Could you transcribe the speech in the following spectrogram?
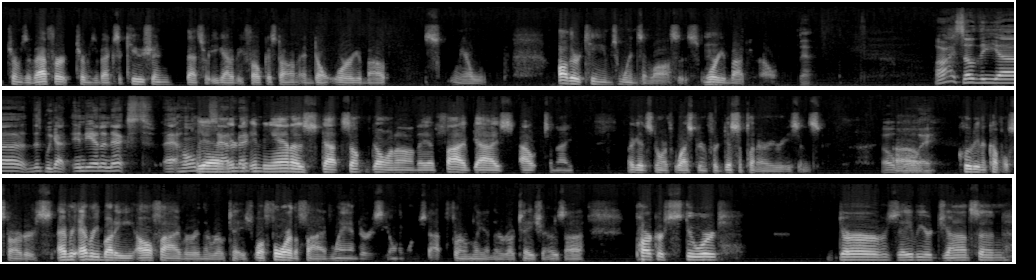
in terms of effort, in terms of execution. That's what you got to be focused on, and don't worry about you know other teams' wins and losses. Mm-hmm. Worry about your own. Yeah. All right, so the uh, this we got Indiana next at home yeah, Saturday. Indiana's got something going on. They have five guys out tonight against Northwestern for disciplinary reasons. Oh boy, um, including a couple starters. Every everybody, all five are in the rotation. Well, four of the five. Lander is the only one who's not firmly in the rotation. It was uh, Parker Stewart, Durr, Xavier Johnson,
